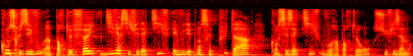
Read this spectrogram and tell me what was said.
construisez-vous un portefeuille diversifié d'actifs et vous dépenserez plus tard quand ces actifs vous rapporteront suffisamment.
